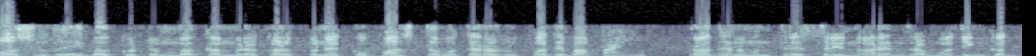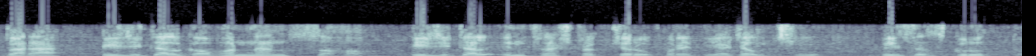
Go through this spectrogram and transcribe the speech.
ବସୁଧୈବ କୁଟୁମ୍ବକମ୍ର କଳ୍ପନାକୁ ବାସ୍ତବତାର ରୂପ ଦେବା ପାଇଁ ପ୍ରଧାନମନ୍ତ୍ରୀ ଶ୍ରୀ ନରେନ୍ଦ୍ର ମୋଦିଙ୍କ ଦ୍ୱାରା ଡିଜିଟାଲ ଗଭର୍ଣ୍ଣାନ୍ସ ସହ ଡିଜିଟାଲ ଇନ୍ଫ୍ରାଷ୍ଟ୍ରକ୍ଚର ଉପରେ ଦିଆଯାଉଛି ବିଶେଷ ଗୁରୁତ୍ୱ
